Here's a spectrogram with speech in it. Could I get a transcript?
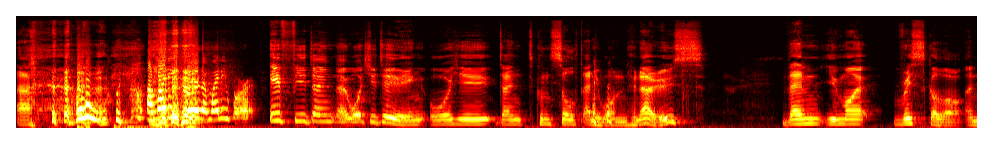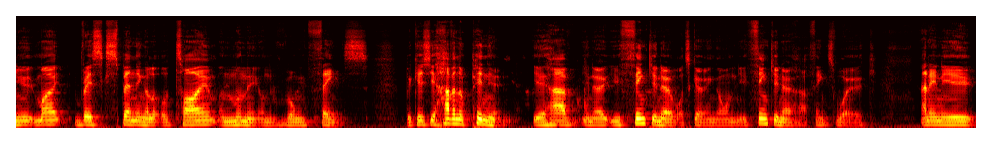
Uh, I'm waiting for it. I'm waiting for it. if you don't know what you're doing or you don't consult anyone who knows, then you might risk a lot and you might risk spending a lot of time and money on the wrong things because you have an opinion. You have, you know, you think you know what's going on, you think you know how things work, and then you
